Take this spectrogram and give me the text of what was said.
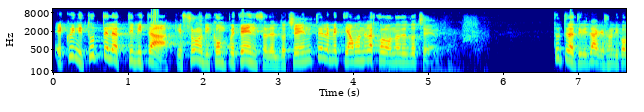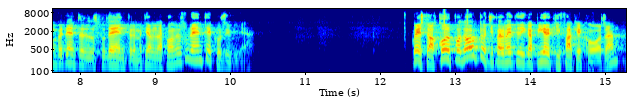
E quindi tutte le attività che sono di competenza del docente le mettiamo nella colonna del docente. Tutte le attività che sono di competenza dello studente le mettiamo nella colonna dello studente e così via. Questo a colpo d'occhio ci permette di capire chi fa che cosa,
